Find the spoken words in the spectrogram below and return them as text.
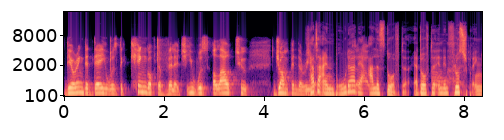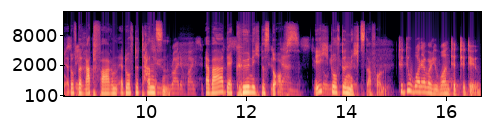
during the day, he was the king of the village. He was allowed to ich hatte einen Bruder, der alles durfte. Er durfte in den Fluss springen, er durfte Radfahren, er durfte tanzen. Er war der König des Dorfs. Ich durfte nichts davon. To do whatever he wanted to do.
